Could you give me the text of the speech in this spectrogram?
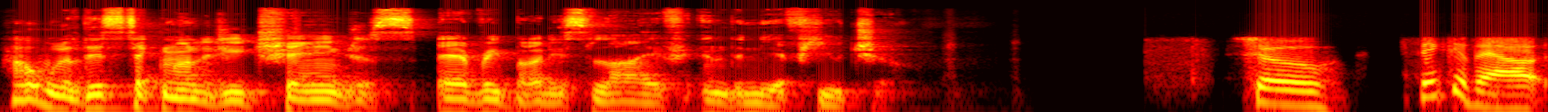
How will this technology change everybody's life in the near future? So think about,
